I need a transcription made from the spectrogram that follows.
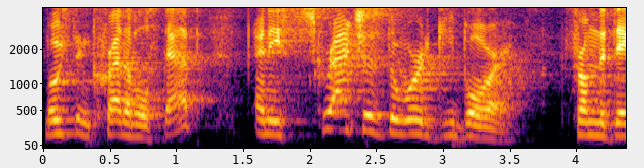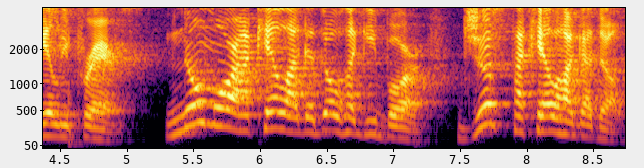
most incredible step, and he scratches the word gibor from the daily prayers. No more hakel hagadol hagibor, just hakel hagadol.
